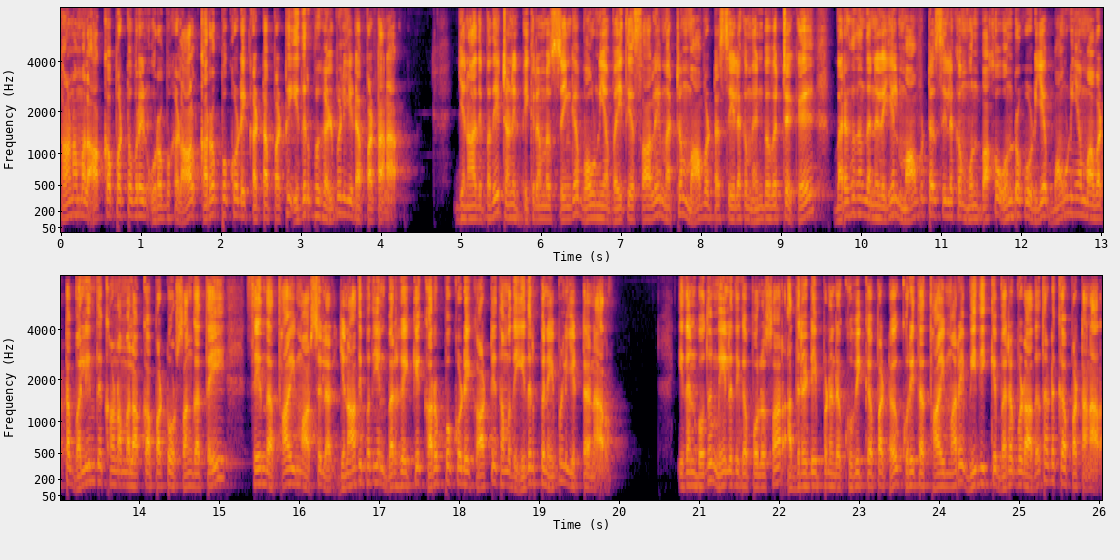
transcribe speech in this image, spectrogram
காணாமல் ஆக்கப்பட்டவரின் உறவுகளால் கருப்பு கொடி கட்டப்பட்டு எதிர்ப்புகள் வெளியிடப்பட்டன. ஜனாதிபதி ரணில் விக்ரமசிங்க வவுனியா வைத்தியசாலை மற்றும் மாவட்ட செயலகம் என்பவற்றுக்கு வருகதந்த நிலையில் மாவட்ட செயலகம் முன்பாக ஒன்று கூடிய வவுனியா மாவட்ட வலிந்து காணாமலாக்கப்பட்டோர் சங்கத்தை சேர்ந்த தாய்மார் சிலர் ஜனாதிபதியின் வருகைக்கு கருப்பு கொடி காட்டி தமது எதிர்ப்பினை வெளியிட்டனர். இதன்போது மேலதிக போலீசார் அதிரடிப்படையினர் குவிக்கப்பட்டு குறித்த தாய்மாரை வீதிக்கு வரவிடாது தடுக்கப்பட்டனர்.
